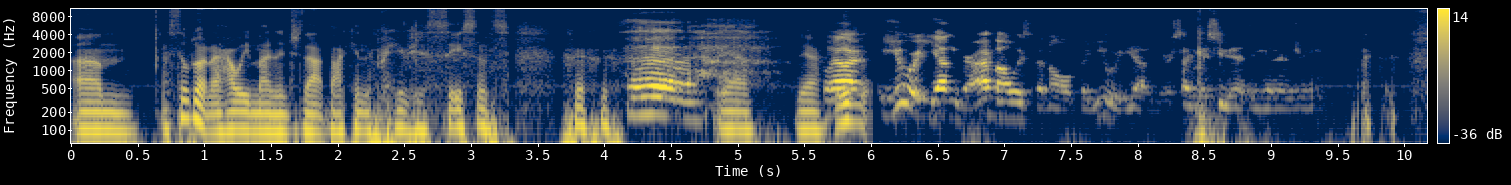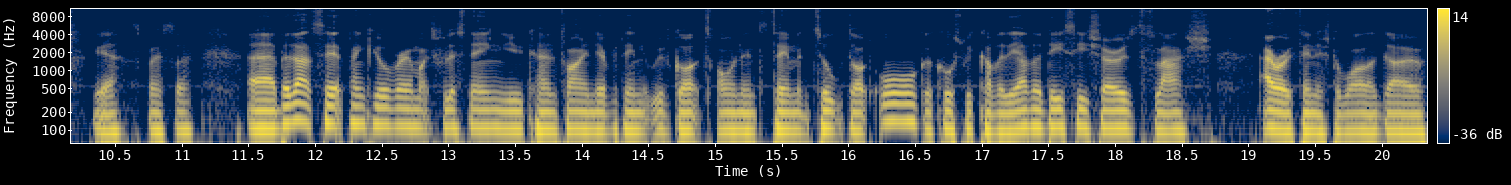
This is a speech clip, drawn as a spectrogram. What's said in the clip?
Um, I still don't know how we managed that back in the previous seasons. yeah, yeah. Well, Even- you were younger. I've always been old, but you were younger, so I guess you had the energy. yeah, I suppose so. Uh, but that's it. Thank you all very much for listening. You can find everything that we've got on entertainmenttalk.org. Of course, we cover the other DC shows, Flash, Arrow finished a while ago,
